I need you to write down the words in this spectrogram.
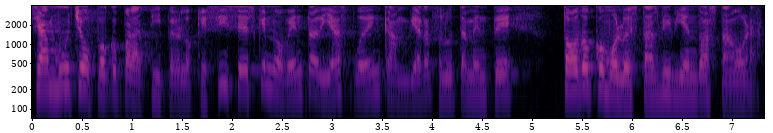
sea mucho o poco para ti, pero lo que sí sé es que 90 días pueden cambiar absolutamente todo como lo estás viviendo hasta ahora.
